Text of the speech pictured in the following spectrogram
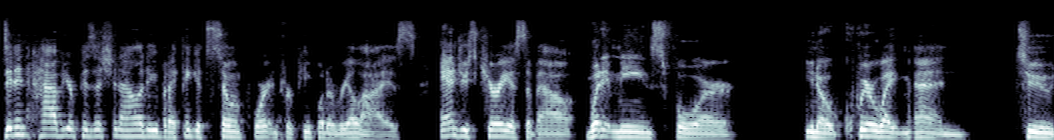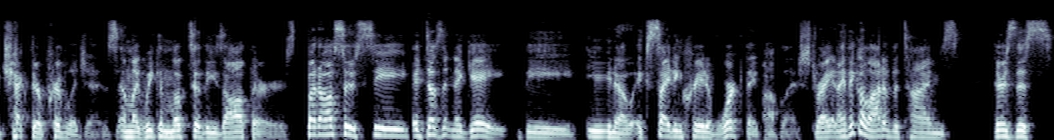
didn't have your positionality but i think it's so important for people to realize Andrew's curious about what it means for, you know, queer white men to check their privileges. And like we can look to these authors, but also see it doesn't negate the, you know, exciting creative work they published. Right. And I think a lot of the times there's this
